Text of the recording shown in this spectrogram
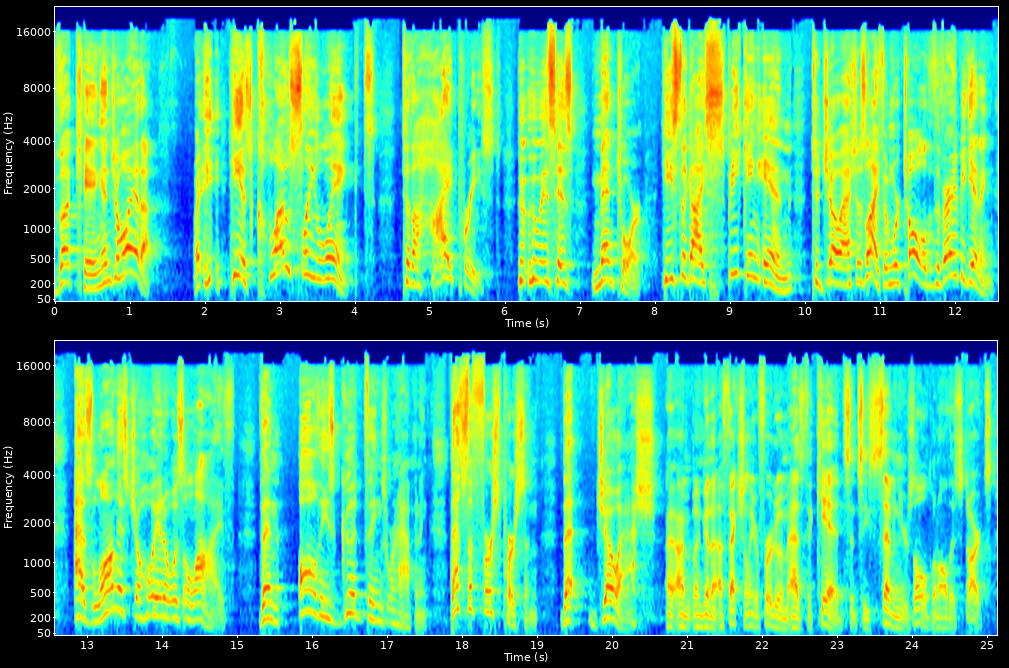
the king and Jehoiada. Right? He, he is closely linked to the high priest, who, who is his mentor. He's the guy speaking in to Joash's life. And we're told at the very beginning as long as Jehoiada was alive, then all these good things were happening. That's the first person that Joash, I, am going to affectionately refer to him as the kid since he's seven years old when all this starts,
